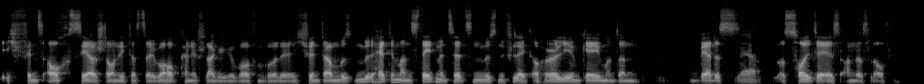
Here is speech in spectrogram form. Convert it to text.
ich finde es auch sehr erstaunlich, dass da überhaupt keine Flagge geworfen wurde. Ich finde, da muss, hätte man ein Statement setzen müssen, vielleicht auch early im Game und dann wäre das, ja. sollte es anders laufen.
